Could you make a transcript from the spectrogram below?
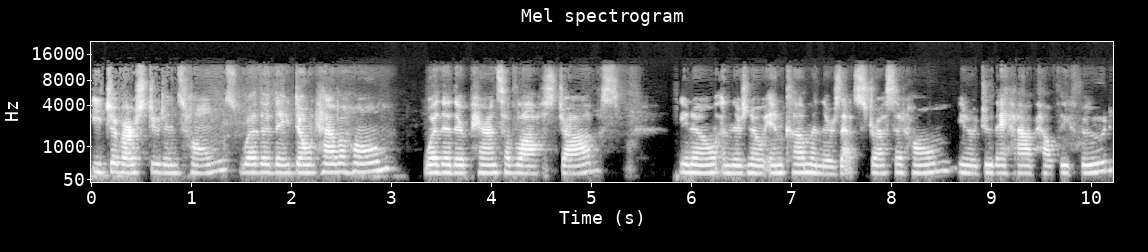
each of our students' homes, whether they don't have a home, whether their parents have lost jobs, you know, and there's no income and there's that stress at home. You know, do they have healthy food?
